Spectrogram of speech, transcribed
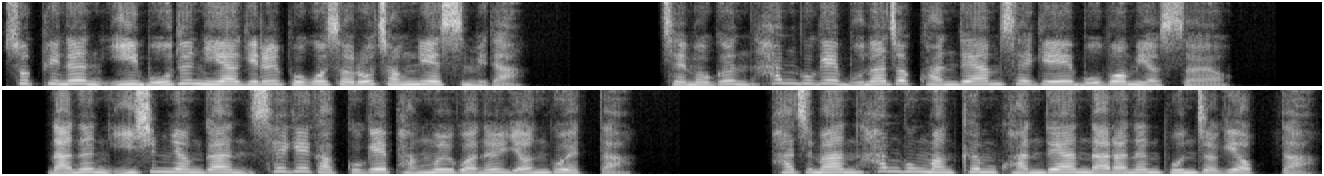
소피는 이 모든 이야기를 보고서로 정리했습니다. 제목은 한국의 문화적 관대함 세계의 모범이었어요. 나는 20년간 세계 각국의 박물관을 연구했다. 하지만 한국만큼 관대한 나라는 본 적이 없다.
